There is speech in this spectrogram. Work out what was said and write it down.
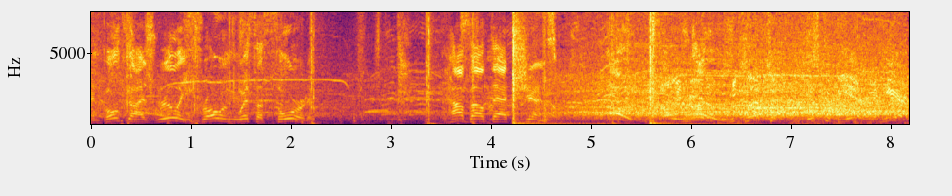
And both guys really throwing with authority. How about that shin? Oh! Oh, he hurt him. He clipped him. This could be it right here.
